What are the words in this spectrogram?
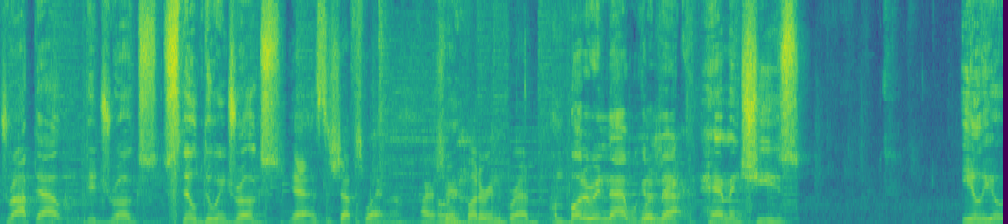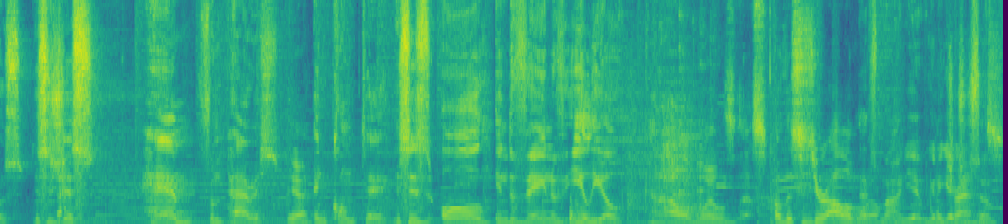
dropped out, did drugs, still doing drugs. Yeah, it's the chef's way, man. All right, so Oh, you're buttering the bread. I'm buttering that. We're gonna make that? ham and cheese Elios. This is just ham from Paris Yeah. and Comté. This is all in the vein of Elio. What kind of olive oil is this? Oh, this is your olive oil. That's mine. Yeah, we're gonna I'm get you some. this.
